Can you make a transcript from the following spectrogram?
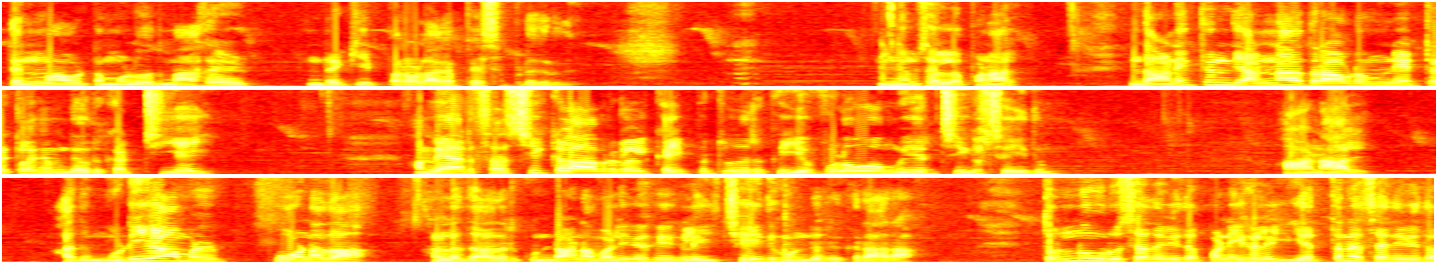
தென் மாவட்டம் முழுவதுமாக இன்றைக்கு பரவலாக பேசப்படுகிறது. இன்னும் சொல்லப்போனால் இந்த அனைத்திந்திய அண்ணா திராவிட முன்னேற்றக் கழகம் இந்த ஒரு கட்சியை அம்மையார் சசிகலா அவர்கள் கைப்பற்றுவதற்கு எவ்வளவோ முயற்சிகள் செய்தும் ஆனால் அது முடியாமல் போனதா அல்லது அதற்குண்டான வழிவகைகளை செய்து கொண்டிருக்கிறாரா? தொண்ணூறு சதவீத பணிகளில் எத்தனை சதவீத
